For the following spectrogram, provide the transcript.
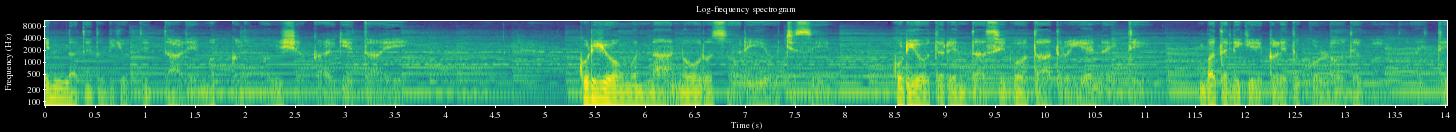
ಇಲ್ಲದೆ ದುಡಿಯುತ್ತಿದ್ದಾಳೆ ಮಕ್ಕಳ ಭವಿಷ್ಯಕ್ಕಾಗಿ ತಾಯಿ. ಕುಡಿಯೋ ಮುನ್ನ ನೂರು ಸಾರಿ ಯೋಚಿಸಿ. ಕುಡಿಯೋದರಿಂದ ಸಿಗೋದಾದರೂ ಏನೈತಿ? ಬದಲಿಗೆ ಕಳೆದುಕೊಳ್ಳೋದೇ ಐತಿ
